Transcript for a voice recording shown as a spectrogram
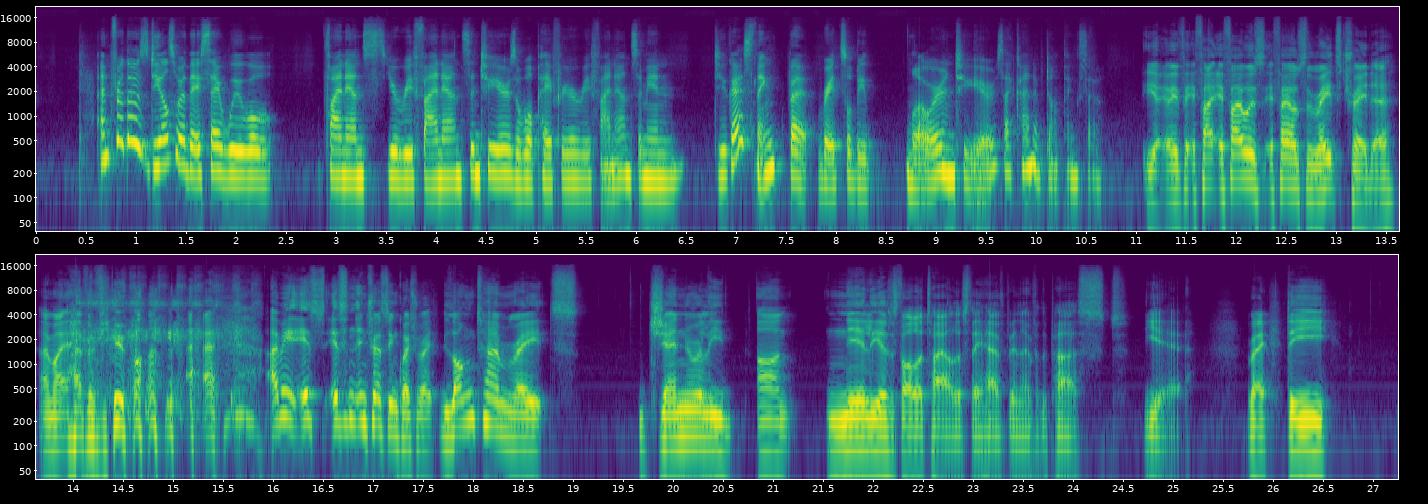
And for those deals where they say we will finance your refinance in two years or we'll pay for your refinance, I mean, do you guys think that rates will be lower in two years? I kind of don't think so. Yeah, if, if I if I was if I was the rates trader, I might have a view on that. I mean, it's it's an interesting question, right? Long term rates generally aren't nearly as volatile as they have been over the past year, right? The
